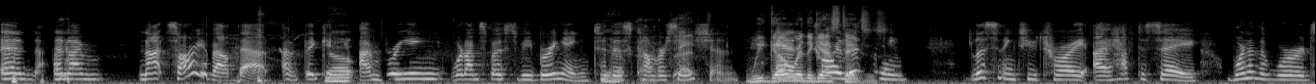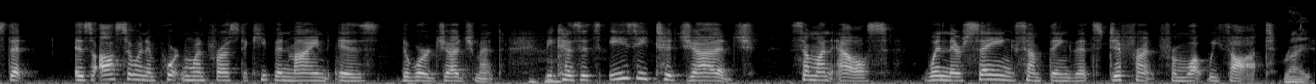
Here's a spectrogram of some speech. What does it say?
and and I'm not sorry about that. I'm thinking No. I'm bringing what I'm supposed to be bringing to this uh, conversation. Uh, we go And where the Troy, guest takes us. listening, listening to you, Troy, I have to say one of the words that is also an important one for us to keep in mind is the word judgment, mm-hmm. because it's easy to judge someone else when they're saying something that's different from what we thought right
